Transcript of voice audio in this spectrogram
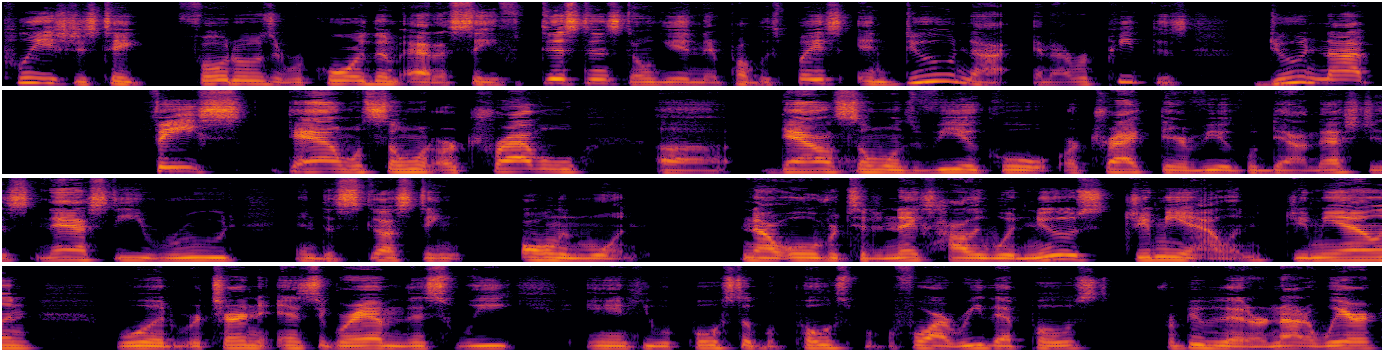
Please just take photos and record them at a safe distance. Don't get in their public space. And do not, and I repeat this, do not face down with someone or travel uh, down someone's vehicle or track their vehicle down. That's just nasty, rude, and disgusting all in one. Now over to the next Hollywood news. Jimmy Allen. Jimmy Allen would return to Instagram this week and he would post up a post. But before I read that post, for people that are not aware,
